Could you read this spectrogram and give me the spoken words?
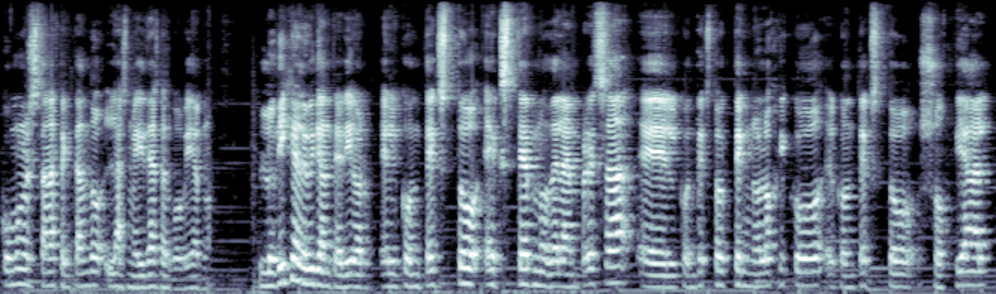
¿cómo nos están afectando las medidas del gobierno? Lo dije en el vídeo anterior, el contexto externo de la empresa, el contexto tecnológico, el contexto social,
